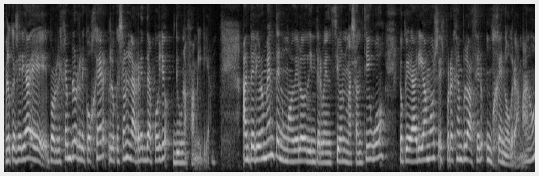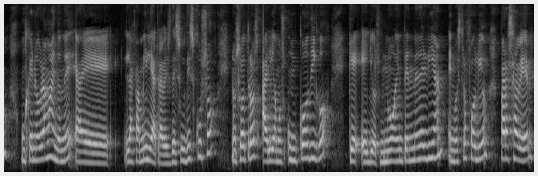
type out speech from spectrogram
lo que sería, eh, por ejemplo, recoger lo que son la red de apoyo de una familia. Anteriormente, en un modelo de intervención más antiguo, lo que haríamos es, por ejemplo, hacer un genograma, ¿no? Un genograma en donde eh, la familia, a través de su discurso, nosotros haríamos un código que ellos no entenderían en nuestro folio para saber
